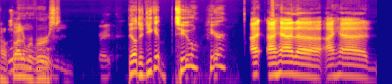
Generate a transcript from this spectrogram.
Oh, so I had them reversed. Ooh. Right. Bill, did you get two here? I, I had uh I had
